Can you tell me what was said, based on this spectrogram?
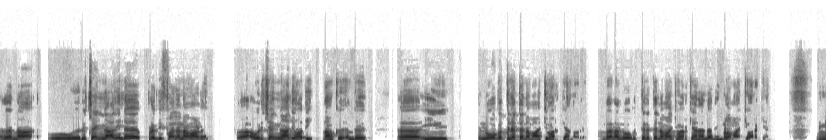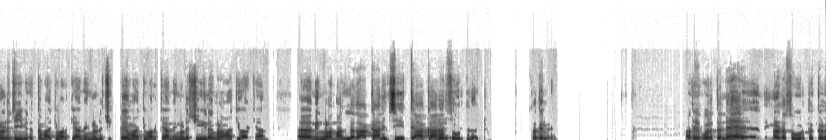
അത് പറഞ്ഞാൽ ഒരു ചങ്ങാതിന്റെ പ്രതിഫലനമാണ് ഒരു ചങ്ങാതി മതി നമുക്ക് എന്ത് ഈ ലോകത്തിനെ തന്നെ മാറ്റിമറിക്കാൻ എന്ന് പറയും എന്താണ് ലോകത്തിനെ തന്നെ മാറ്റിമറിക്കാനല്ല നിങ്ങളെ മാറ്റിമറിക്കാൻ നിങ്ങളുടെ ജീവിതത്തെ മാറ്റിമറിക്കാൻ നിങ്ങളുടെ ചിട്ടയെ മാറ്റിമറിക്കാൻ നിങ്ങളുടെ ശീലങ്ങളെ മാറ്റിമറിക്കാൻ നിങ്ങളെ നല്ലതാക്കാനും ചീത്തയാക്കാനും ഒരു സുഹൃത്തിന് പറ്റും. സത്യല്ലേ? അതേപോലെ തന്നെ നിങ്ങളുടെ സുഹൃത്തുക്കൾ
